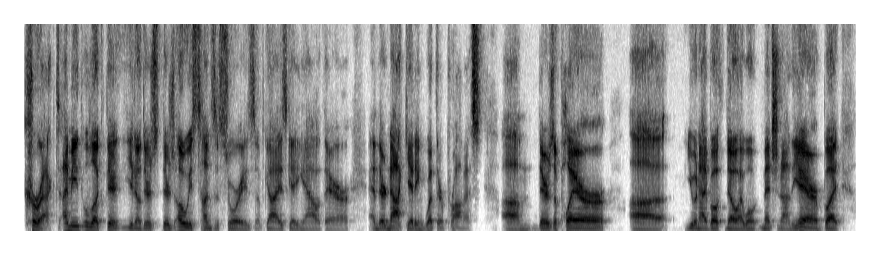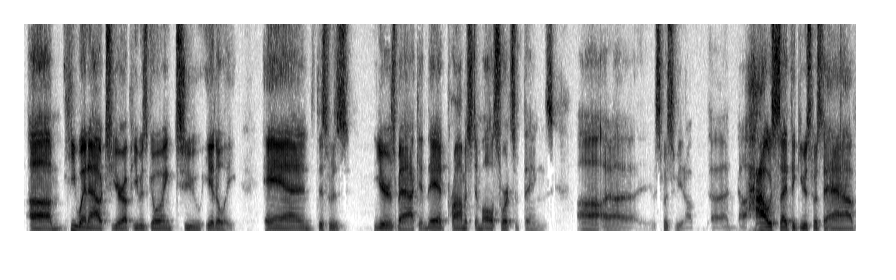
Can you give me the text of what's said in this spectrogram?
Correct. I mean, look, there, you know, there's there's always tons of stories of guys getting out there and they're not getting what they're promised. Um, there's a player uh, you and I both know. I won't mention on the air, but um, he went out to Europe. He was going to Italy, and this was years back, and they had promised him all sorts of things. Uh, uh, supposed to be, you know, a house. I think he was supposed to have.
